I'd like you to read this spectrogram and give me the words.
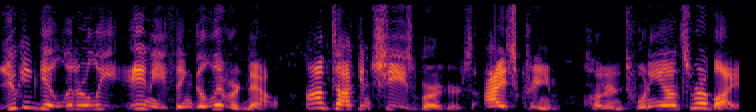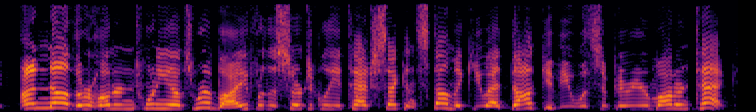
You can get literally anything delivered now. I'm talking cheeseburgers, ice cream, 120 ounce ribeye, another 120 ounce ribeye for the surgically attached second stomach you had Doc give you with superior modern tech.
